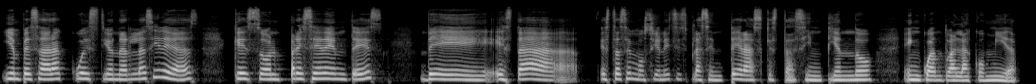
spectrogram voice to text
y empezar a cuestionar las ideas que son precedentes de esta, estas emociones displacenteras que estás sintiendo en cuanto a la comida.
